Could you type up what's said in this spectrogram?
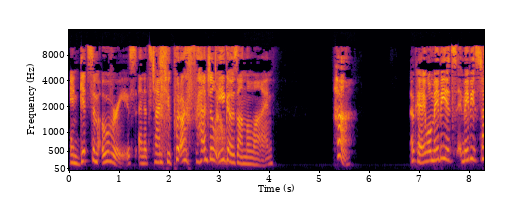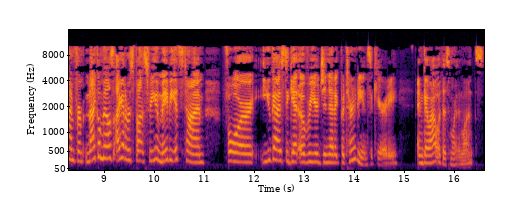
and get some ovaries, and it's time to put our fragile Wow. egos on the line. huh. Okay, well maybe it's maybe it's time for Michael Mills. I got a response for you. Maybe it's time for you guys to get over your genetic paternity insecurity and go out with us more than once.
